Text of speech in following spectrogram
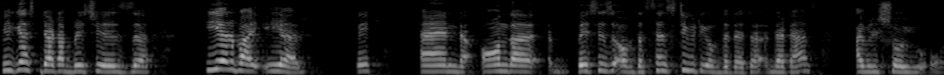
biggest data breaches uh, year by year okay? And on the basis of the sensitivity of the data data i will show you all.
